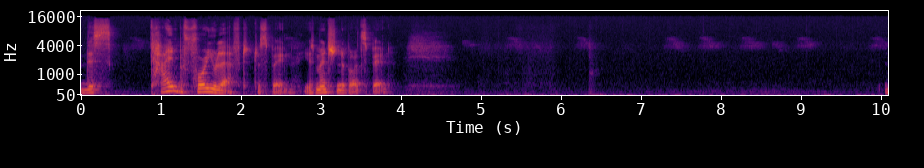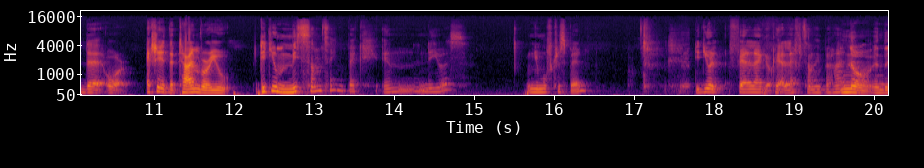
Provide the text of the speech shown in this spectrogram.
this time before you left to Spain. You mentioned about Spain. The or actually at the time where you did you miss something back in, in the US when you moved to Spain? Did you feel like okay, I left something behind? No, in the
